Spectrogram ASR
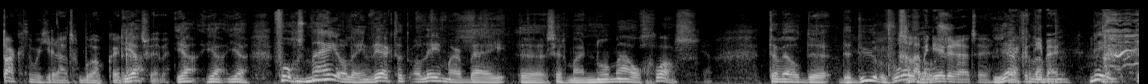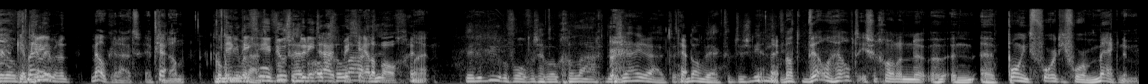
tak, dan wordt je eruit gebroken, kan je eruit ja, zwemmen. ja, ja, ja. Volgens mij alleen werkt dat alleen maar bij eh, zeg maar normaal glas. Terwijl de, de dure Volvo's... Gelamineerde ruiten werkt het niet bij. Nee, terwijl Ik heb alleen maar een melkruit, heb je dan. Kom Die, je die, niet die meer duwt hem er niet uit met je elleboog. Nee. Nee, de dure Volvo's hebben ook gelaagde zijruiten. En dan werkt het dus weer niet. Wat wel helpt, is er gewoon een, eh, een, eh, Point 44 Magnum.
